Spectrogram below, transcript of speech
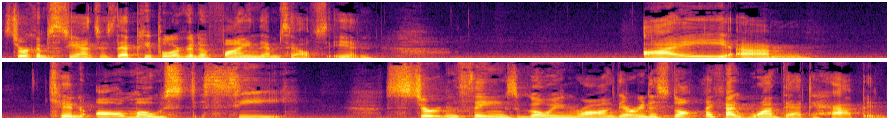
circumstances that people are going to find themselves in. I um, can almost see certain things going wrong there. And it's not like I want that to happen.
